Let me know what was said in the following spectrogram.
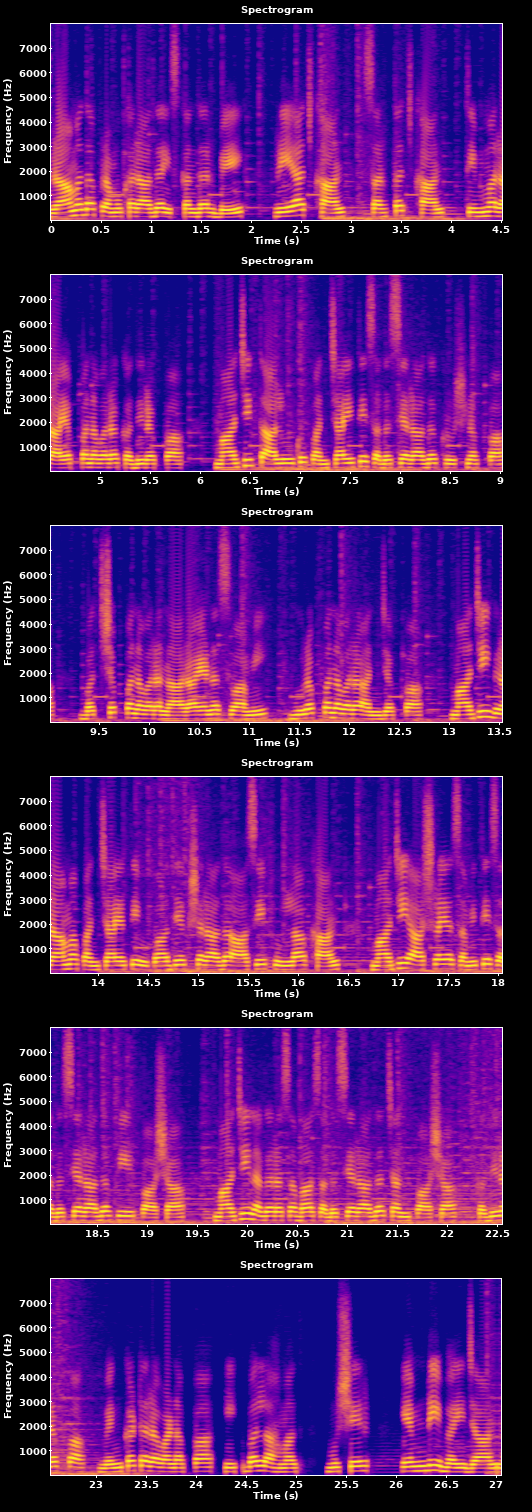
ಗ್ರಾಮದ ಪ್ರಮುಖರಾದ ಇಸ್ಕಂದರ್ ಬೇಗ್ ರಿಯಾಜ್ ಖಾನ್ ಸರ್ತಾಜ್ ಖಾನ್ ತಿಮ್ಮರಾಯಪ್ಪನವರ ಕದಿರಪ್ಪ ಮಾಜಿ ತಾಲೂಕು ಪಂಚಾಯಿತಿ ಸದಸ್ಯರಾದ ಕೃಷ್ಣಪ್ಪ ಬಚ್ಚಪ್ಪನವರ ನಾರಾಯಣಸ್ವಾಮಿ ಗುರಪ್ಪನವರ ಅಂಜಪ್ಪ ಮಾಜಿ ಗ್ರಾಮ ಪಂಚಾಯತಿ ಉಪಾಧ್ಯಕ್ಷರಾದ ಆಸಿಫ್ ಉಲ್ಲಾ ಖಾನ್ ಮಾಜಿ ಆಶ್ರಯ ಸಮಿತಿ ಸದಸ್ಯರಾದ ಪೀರ್ ಪಾಷಾ, ಮಾಜಿ ನಗರಸಭಾ ಸದಸ್ಯರಾದ ಚಂದ್ ಪಾಷಾ, ಕದಿರಪ್ಪ, ವೆಂಕಟರವಣಪ್ಪ, ಇಕ್ಬಲ್ ಅಹಮದ್ ಮುಷೀರ್ ಎಂಡಿ ಬೈಜಾನ್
